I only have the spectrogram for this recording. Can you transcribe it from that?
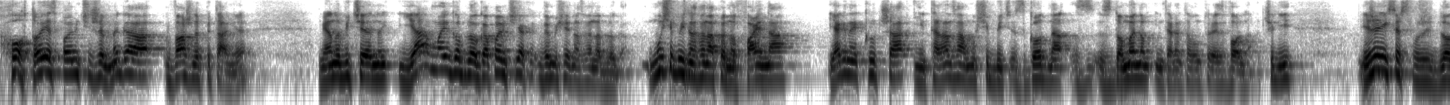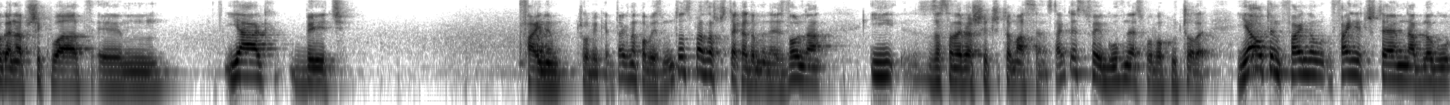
Ho, to jest, powiem Ci, że mega ważne pytanie. Mianowicie, no ja mojego bloga, powiem Ci, jak wymyślić nazwę na bloga. Musi być nazwa na pewno fajna, jak najkrótsza i ta nazwa musi być zgodna z, z domeną internetową, która jest wolna. Czyli jeżeli chcesz stworzyć bloga na przykład ym, jak być fajnym człowiekiem, tak? No powiedzmy, to sprawdzasz, czy taka domena jest wolna i zastanawiasz się, czy to ma sens, tak? To jest Twoje główne słowo kluczowe. Ja o tym fajną, fajnie czytałem na blogu,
